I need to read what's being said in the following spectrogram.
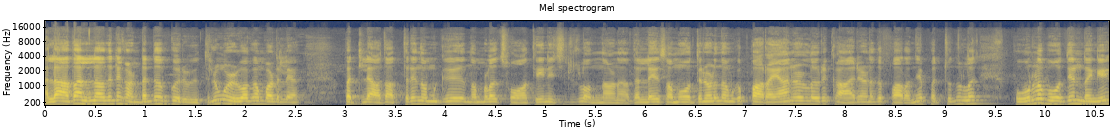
അല്ല അതല്ല അതിന്റെ കണ്ടന്റ് നമുക്ക് ഒരു വിധത്തിലും ഒഴിവാക്കാൻ പാടില്ല. പറ്റില്ല. അത് അത്രയും നമുക്ക് നമ്മളെ സ്വാധീനിച്ചിട്ടുള്ള ഒന്നാണ്. അതല്ലേ സമൂഹത്തിനോട് നമുക്ക് പറയാനുള്ള ഒരു കാര്യമാണ്. അത് പറഞ്ഞേ പറ്റുമെന്നുള്ള പൂർണ ബോധ്യം ഉണ്ടെങ്കിൽ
